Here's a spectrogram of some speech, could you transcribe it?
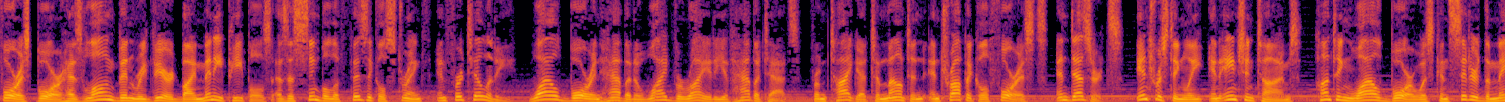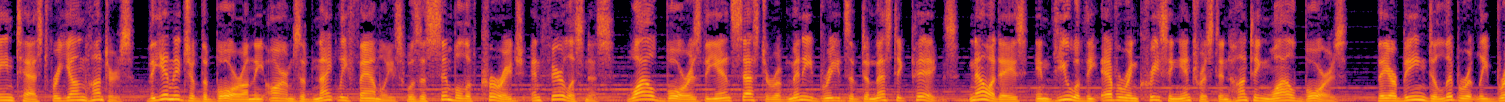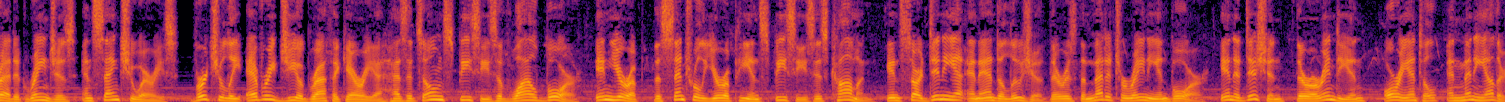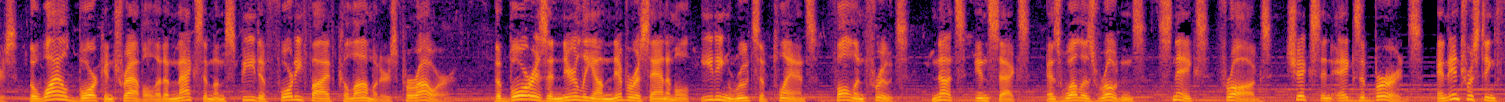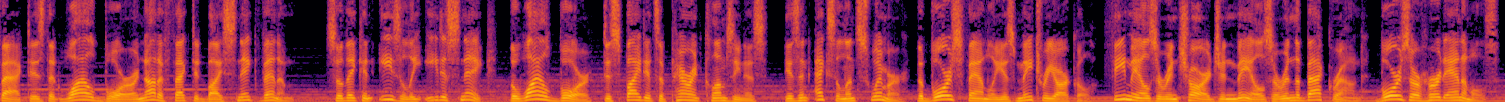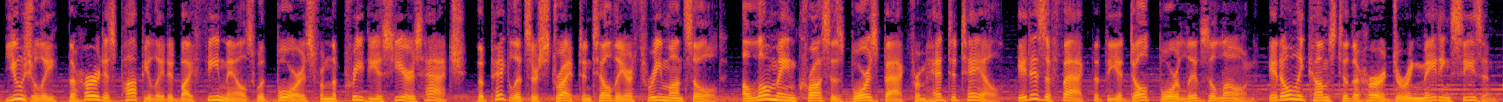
Forest boar has long been revered by many peoples as a symbol of physical strength and fertility. Wild boar inhabit a wide variety of habitats, from taiga to mountain and tropical forests and deserts. Interestingly, in ancient times, hunting wild boar was considered the main test for young hunters. The image of the boar on the arms of knightly families was a symbol of courage and fearlessness. Wild boar is the ancestor of many breeds of domestic pigs. Nowadays, in view of the ever increasing interest in hunting wild boars, they are being deliberately bred at ranges and sanctuaries. Virtually every geographic area has its own species of wild boar. In Europe, the Central European species is common. In Sardinia and Andalusia, there is the Mediterranean boar. In addition, there are Indian, Oriental, and many others. The wild boar can travel at a maximum speed of 45 kilometers per hour. The boar is a nearly omnivorous animal, eating roots of plants, fallen fruits, nuts, insects, as well as rodents, snakes, frogs, chicks, and eggs of birds. An interesting fact is that wild boar are not affected by snake venom, so they can easily eat a snake. The wild boar, despite its apparent clumsiness, is an excellent swimmer. The boar's family is matriarchal. Females are in charge and males are in the background. Boars are herd animals. Usually, the herd is populated by females with boars from the previous year's hatch. The piglets are striped until they are three months old. A low mane crosses boar's back from head to tail. It is a fact that the adult boar lives alone. It only comes to the herd during mating season.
